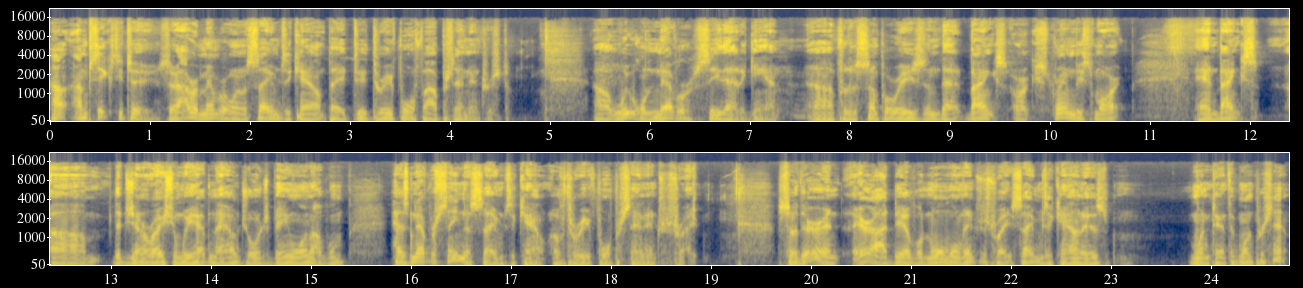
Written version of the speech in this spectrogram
I, I'm 62, so I remember when a savings account paid two, three, four, five percent interest. Uh, we will never see that again uh, for the simple reason that banks are extremely smart, and banks, um, the generation we have now, George being one of them, has never seen a savings account of three or four percent interest rate. So their their idea of a normal interest rate savings account is one tenth of one percent.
